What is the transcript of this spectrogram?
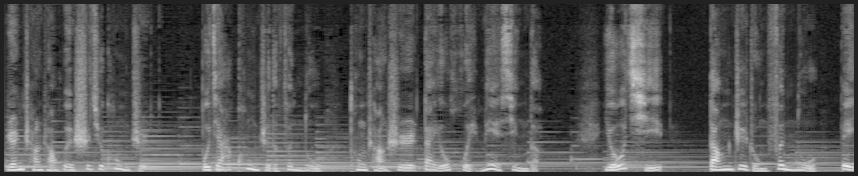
人常常会失去控制。不加控制的愤怒通常是带有毁灭性的，尤其当这种愤怒被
